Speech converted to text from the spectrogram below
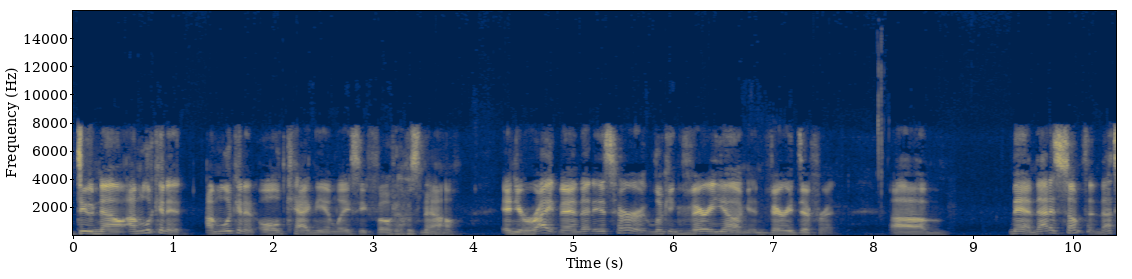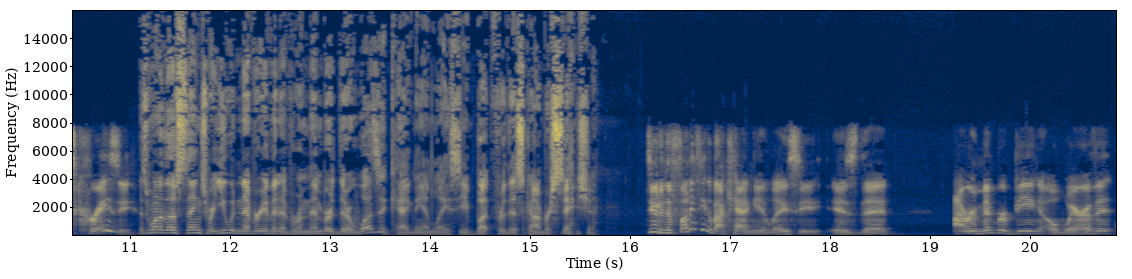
Dude, now I'm looking at I'm looking at old Cagney and Lacey photos now, and you're right, man. That is her looking very young and very different. Um, man, that is something. That's crazy. It's one of those things where you would never even have remembered there was a Cagney and Lacey, but for this conversation. Dude, and the funny thing about Cagney and Lacey is that I remember being aware of it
